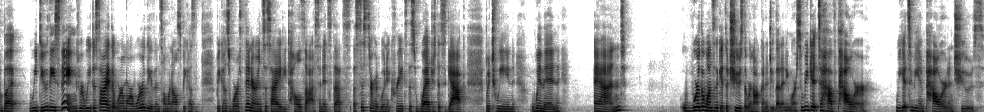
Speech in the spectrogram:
but we do these things where we decide that we're more worthy than someone else because because we're thinner and society tells us. And it's that's a sisterhood wound. It creates this wedge this gap between women and we're the ones that get to choose that we're not going to do that anymore. So we get to have power. We get to be empowered and choose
